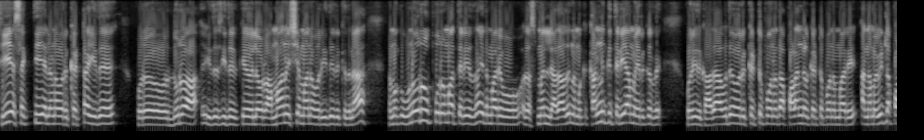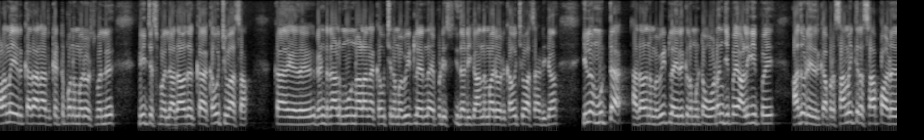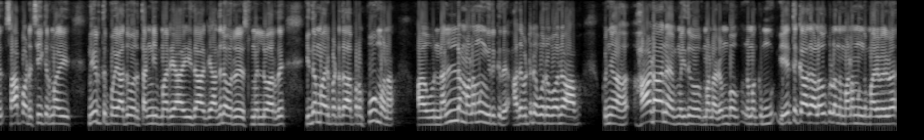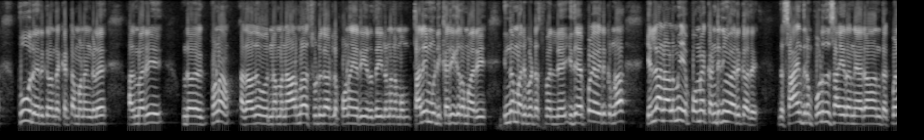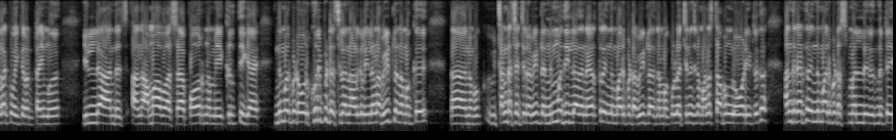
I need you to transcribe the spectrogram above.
தீய சக்தி இல்லைன்னா ஒரு கெட்ட இது ஒரு ஒரு துர இது இதுக்கு இல்லை ஒரு அமானுஷ்யமான ஒரு இது இருக்குதுன்னா நமக்கு உணர்வுபூர்வமாக தெரியுதுன்னா இது மாதிரி ஓ- அந்த ஸ்மெல் அதாவது நமக்கு கண்ணுக்கு தெரியாமல் இருக்கிறது. ஒரு இதுக்கு அதாவது ஒரு கெட்டு போனதா பழங்கள் கெட்டு போன மாதிரி நம்ம வீட்டில் பழமே இருக்காது ஆனால் அது கெட்டு போன மாதிரி ஒரு ஸ்மெல்லு நீச்ச ஸ்மெல் அதாவது க கவுச்சி வாசம். க ரெண்டு நாள் மூணு நாளாக நான் கவிச்சு நம்ம வீட்டில் இருந்தால் எப்படி இது அடிக்கும்? அந்த மாதிரி ஒரு கவிச்சு வாசம் அடிக்கும். இல்லை முட்டை அதாவது நம்ம வீட்டில் இருக்கிற முட்டை உடஞ்சி போய் அழுகி போய் அதோட இது இருக்குது அப்புறம் சமைக்கிற சாப்பாடு சாப்பாடு சீக்கிரமாக நீர்த்து போய் அது ஒரு தண்ணி மாதிரியா இதாகி அதில் ஒரு ஸ்மெல் வருது. இந்த மாதிரிப்பட்டது அப்புறம் பூ மனம் ஒரு நல்ல மனமும் இருக்குது. அதை விட்டுட்டு ஒரு கொஞ்சம் ஹார்டான இது மனம் ரொம்ப நமக்கு மு- அளவுக்குள்ள அந்த மனம் மாதிரி பூவில் இருக்கிற அந்த கெட்ட மனங்கள் அது மாதிரி இந்த புணம் அதாவது ஒரு நம்ம நார்மலாக சுடுகாட்டில் புணம் எறிகிறது இல்லைன்னா நம்ம தலைமுடி கரிகிற மாதிரி இந்த மாதிரிப்பட்ட ஸ்மெல்லு இது எப்போ இருக்கும்னா எல்லா நாளுமே எப்போவுமே கண்டினியூவாக இருக்காது. இந்த சாயந்தரம் பொழுது சாயிற நேரம் இந்த விளக்கு வைக்கிற டைமு இல்லை அந்த அந்த அமாவாசை பௌர்ணமி கிருத்திகை இந்த மாதிரிப்பட்ட ஒரு குறிப்பிட்ட சில நாட்கள் இல்லைன்னா வீட்டில் நமக்கு நமக்கு சண்டை சச்சிற வீட்டில் நிம்மதி இல்லாத நேரத்தில் இந்த மாதிரிப்பட்ட வீட்டில் நமக்குள்ள சின்ன சின்ன மனஸ்தாபங்கள் ஓடிட்டு இருக்கு. அந்த நேரத்தில் இந்த மாதிரிப்பட்ட ஸ்மெல் இருந்துட்டு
